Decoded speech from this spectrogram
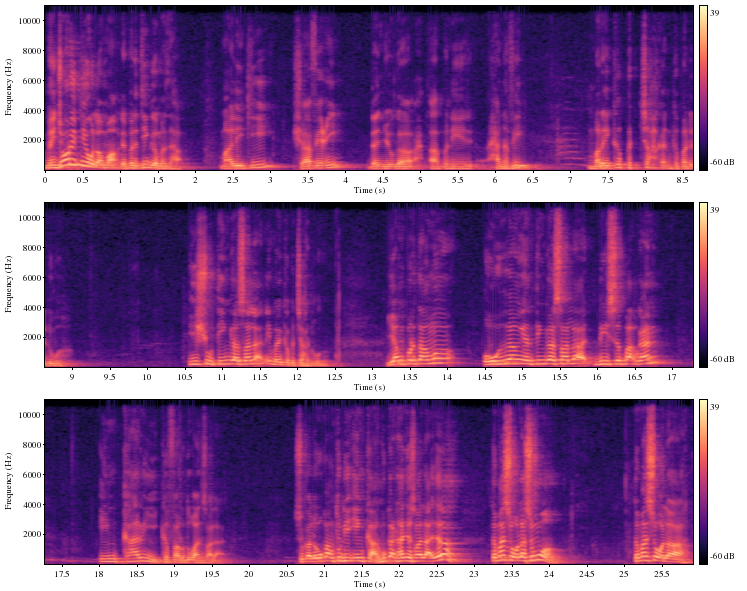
Majoriti ulama daripada tiga mazhab, Maliki, Syafi'i dan juga apa ni Hanafi, mereka pecahkan kepada dua. Isu tinggal salat ni mereka pecah dua. Yang pertama, orang yang tinggal salat disebabkan ingkari kefarduan salat. So kalau orang tu diingkar, bukan hanya salat je lah. Termasuklah semua. Termasuklah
